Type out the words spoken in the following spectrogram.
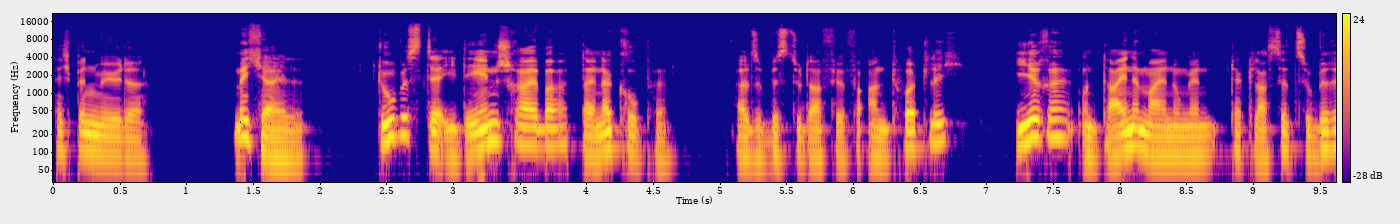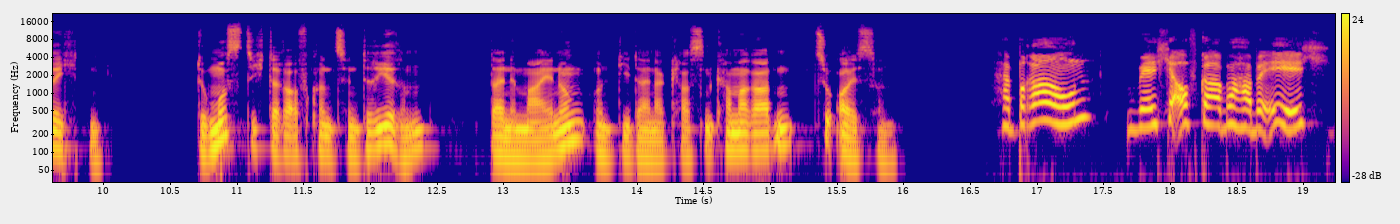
Ich bin müde. Michael, du bist der Ideenschreiber deiner Gruppe, also bist du dafür verantwortlich, ihre und deine Meinungen der Klasse zu berichten. Du musst dich darauf konzentrieren, deine Meinung und die deiner Klassenkameraden zu äußern. Herr Braun, welche Aufgabe habe ich?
